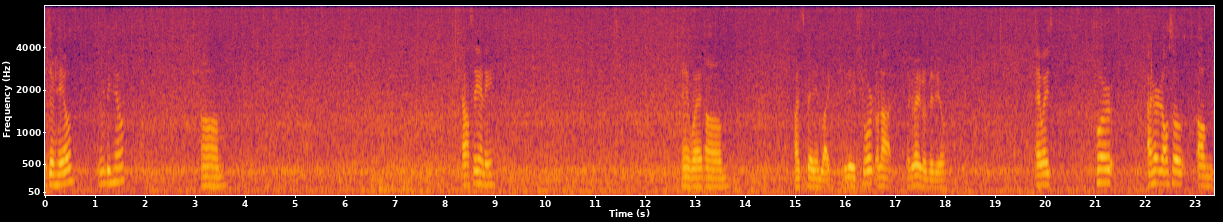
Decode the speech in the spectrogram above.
Is there hail? Is there gonna be hail? Um, I don't see any. Anyway, um, I was debating like, video short or not? Like a regular video. Anyways, for, I heard also, um,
